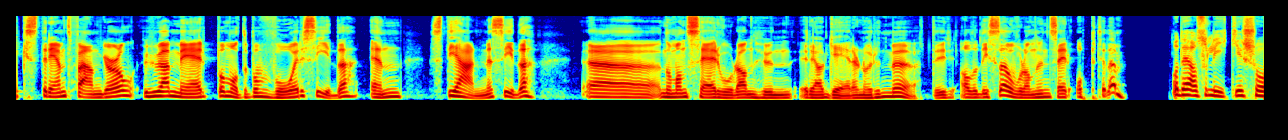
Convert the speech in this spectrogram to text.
ekstremt fangirl. Hun er mer på en måte på vår side enn stjernenes side. Uh, når man ser hvordan hun reagerer når hun møter alle disse, og hvordan hun ser opp til dem. Og det jeg også liker så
